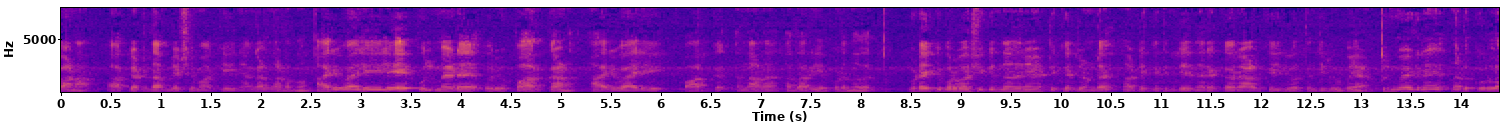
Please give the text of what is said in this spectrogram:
കാണാം. ആ കെട്ടിടം ലക്ഷ്യമാക്കി ഞങ്ങൾ നടന്നു. ആര്യവാലിയിലെ പുൽമേട് ഒരു പാർക്കാണ്. ആര്യവാലി പാർക്ക് എന്നാണ് അത് അറിയപ്പെടുന്നത് ഇവിടേക്ക് പ്രവേശിക്കുന്നതിന് ടിക്കറ്റ് ഉണ്ട് ആ ടിക്കറ്റിന്റെ നിരക്ക് ഒരാൾക്ക് ഇരുപത്തഞ്ച് രൂപയാണ്. പുൽമേടിന് നടുക്കുള്ള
